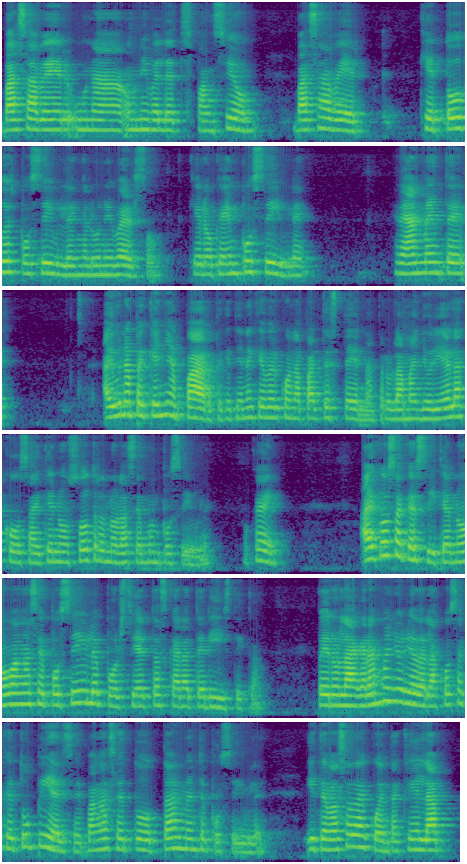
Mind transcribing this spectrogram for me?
vas a ver una, un nivel de expansión, vas a ver que todo es posible en el universo, que lo que es imposible realmente hay una pequeña parte que tiene que ver con la parte externa, pero la mayoría de las cosas es que nosotras no las hacemos imposible, ¿ok? Hay cosas que sí, que no van a ser posibles por ciertas características, pero la gran mayoría de las cosas que tú pienses van a ser totalmente posibles. y te vas a dar cuenta que la,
